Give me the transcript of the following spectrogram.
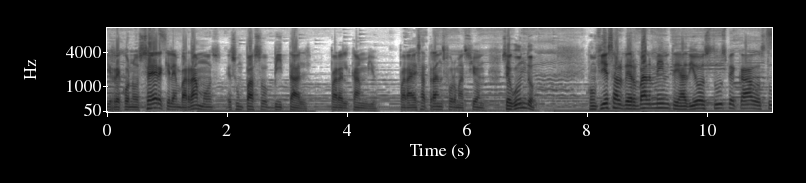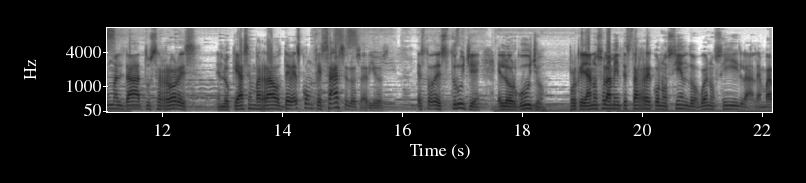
y reconocer que la embarramos es un paso vital para el cambio, para esa transformación. Segundo, confiesa verbalmente a Dios tus pecados, tu maldad, tus errores. En lo que has embarrado, debes confesárselos a Dios. Esto destruye el orgullo, porque ya no solamente estás reconociendo, bueno, sí, la, la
